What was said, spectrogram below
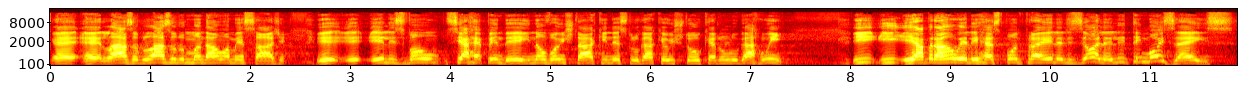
é, é, Lázaro, Lázaro mandar uma mensagem, e, e, eles vão se arrepender e não vão estar aqui nesse lugar que eu estou, que era um lugar ruim. E, e, Abraão ele responde para ele, ele diz: Olha, ele tem Moisés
